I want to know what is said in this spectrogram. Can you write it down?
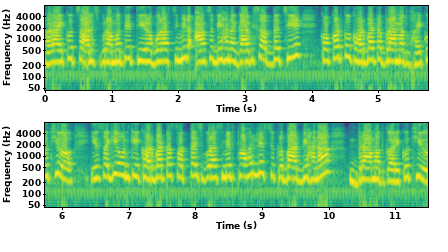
हराएको चालिस बोरा मध्ये तेह्र बोरा सिमेन्ट आज बिहान गाविस अध्यक्ष ककटको घरबाट बरामद भएको थियो। यसअघि उनकै घरबाट सत्ताइस बोरा सिमेन्ट प्रहरीले शुक्रबार बिहान बरामद गरेको थियो।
